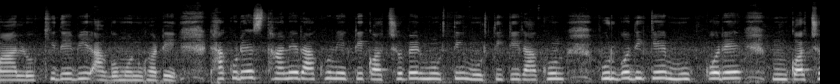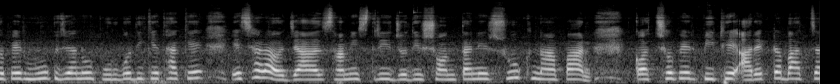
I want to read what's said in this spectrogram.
মা লক্ষ্মী দেবীর আগমন ঘটে। ঠাকুরের স্থানে রাখুন, একটি কচ্ছপের মূর্তি, মূর্তিটি রাখুন। পূর্ব দিকে মুখ করে কচ্ছপের মুখ যেন পূর্ব দিকে থাকে। এছাড়াও যা স্বামী, স্ত্রী যদি সন্তানের সুখ না পান, কচ্ছপের পিঠে আরেকটা বাচ্চা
